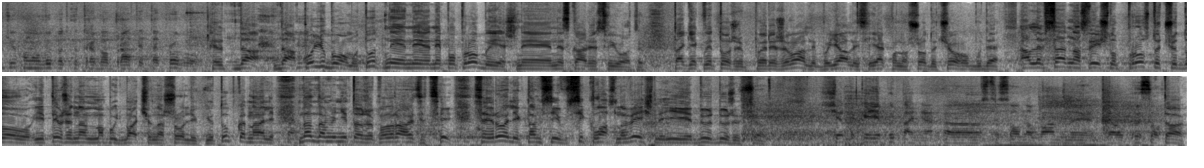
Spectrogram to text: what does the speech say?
будь-якому випадку треба брати та пробувати. Е, Да, да, по-любому. Тут не, не, не попробуєш, не, не скажеш свій отзив. Так як ви теж переживали, боялися, як воно, що до чого буде. Але все в нас вийшло просто чудово. І ти вже, нам, мабуть, бачив наш ролик в YouTube каналі. Нам, нам мені теж подобається цей, цей ролик, там всі, всі класно вийшли і дуже, дуже все. Ще таке є питання е, стосовно ванни для опресовки. Так.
